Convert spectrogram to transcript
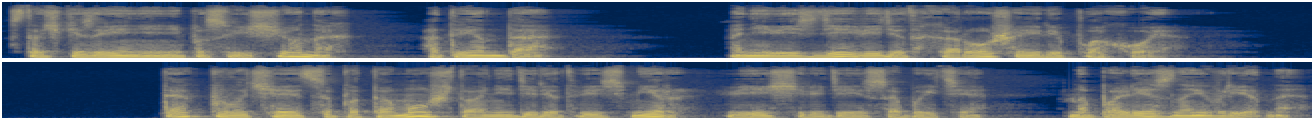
С точки зрения непосвященных, ответ – да. Они везде видят хорошее или плохое. Так получается потому, что они делят весь мир, вещи, людей и события, на полезное и вредное.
